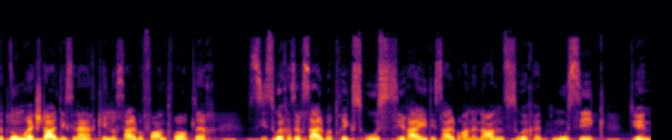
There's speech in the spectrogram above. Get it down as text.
Für die Nummergestaltung sind eigentlich Kinder selber verantwortlich. Sie suchen sich selber Tricks aus, sie reihen die selber aneinander, suchen die Musik, die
